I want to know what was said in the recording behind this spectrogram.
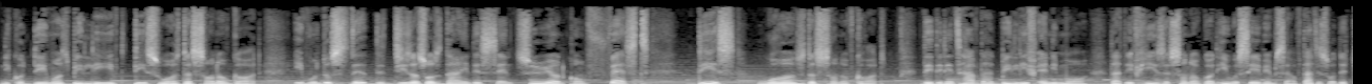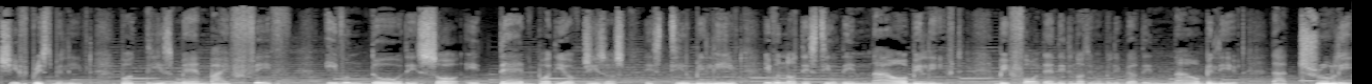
Nicodemus believed this was the Son of God. Even though the, the, Jesus was dying, the centurion confessed this was the Son of God. They didn't have that belief anymore that if he is the Son of God, he will save himself. That is what the chief priest believed. But these men, by faith, even though they saw a dead body of Jesus, they still believed. Even not they still, they now believed. Before then, they did not even believe, but they now believed that truly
